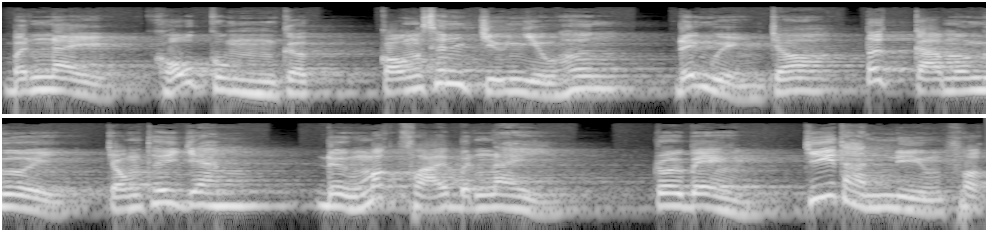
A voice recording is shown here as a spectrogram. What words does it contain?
bệnh này khổ cùng cực, Còn xin chịu nhiều hơn, Để nguyện cho tất cả mọi người trong thế gian Đừng mắc phải bệnh này. Rồi bèn chí thành niệm Phật,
